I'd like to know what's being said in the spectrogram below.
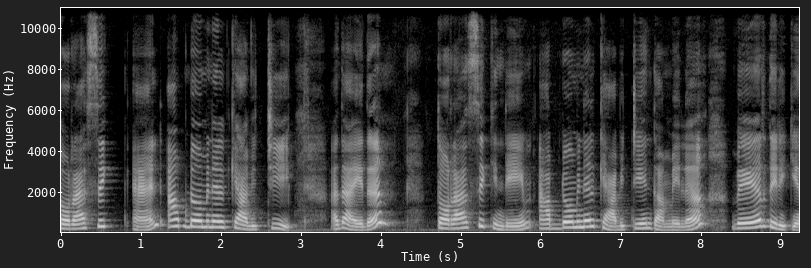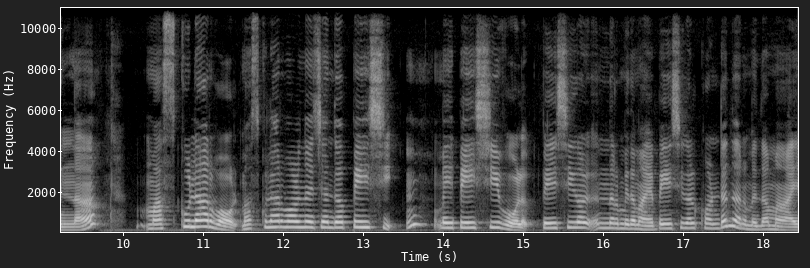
thoracic and abdominal cavity അതായത് തൊറാസിക്കിന്റെയും അബ്ഡോമിനൽ ക്യാവിറ്റിയും തമ്മിൽ വേർതിരിക്കുന്ന മസ്കുലാർ വോൾ മസ്കുലാർ വോൾ എന്ന് വെച്ചാൽ എന്തോ പേശി. പേശി വോൾ പേശികൾ നിർമ്മിതമായ പേശികൾ കൊണ്ട് നിർമ്മിതമായ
